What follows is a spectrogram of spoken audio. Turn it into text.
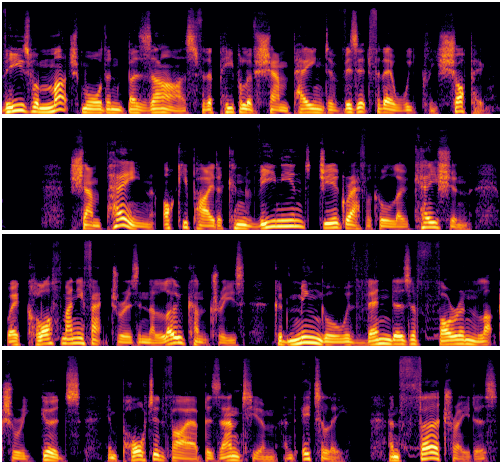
These were much more than bazaars for the people of Champagne to visit for their weekly shopping. Champagne occupied a convenient geographical location where cloth manufacturers in the Low Countries could mingle with vendors of foreign luxury goods imported via Byzantium and Italy, and fur traders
